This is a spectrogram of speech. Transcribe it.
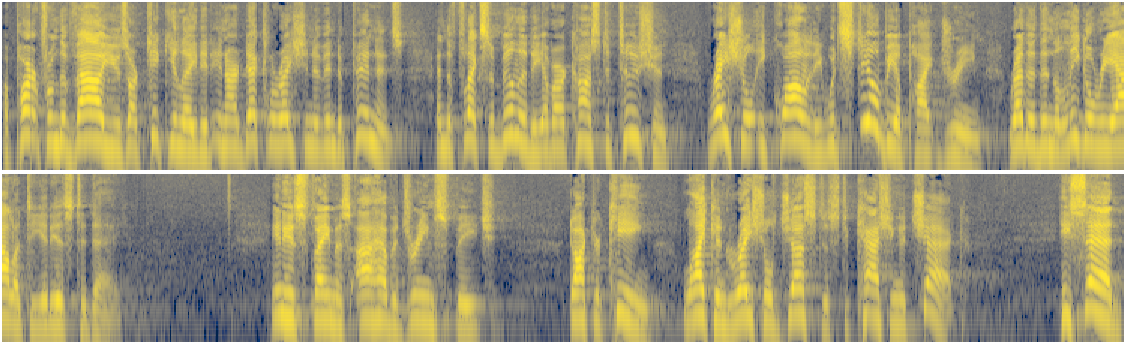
Apart from the values articulated in our Declaration of Independence and the flexibility of our Constitution, racial equality would still be a pipe dream rather than the legal reality it is today. In his famous I Have a Dream speech, Dr. King likened racial justice to cashing a check. He said,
